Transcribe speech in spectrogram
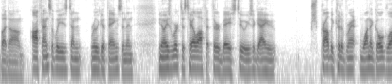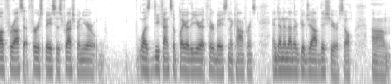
But um, offensively, he's done really good things, and then, you know, he's worked his tail off at third base too. He's a guy who probably could have won a Gold Glove for us at first base his freshman year. Was defensive player of the year at third base in the conference, and done another good job this year. So um,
